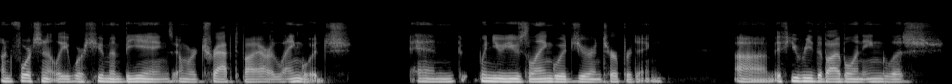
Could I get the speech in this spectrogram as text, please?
unfortunately we're human beings and we're trapped by our language. And when you use language, you're interpreting. Um, if you read the Bible in English,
